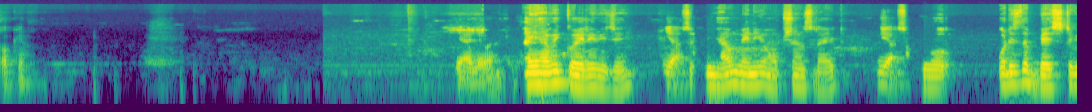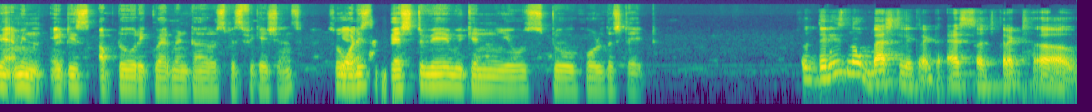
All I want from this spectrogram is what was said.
Okay. Yeah, anyone. I have a query, Vijay. Yeah. So we have many options, right? Yeah. So what is the best way? I mean, it is up to requirement or specifications. So Yeah. what is the best way we can use to hold the state? So there is no best way, correct? As such, correct? Uh,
